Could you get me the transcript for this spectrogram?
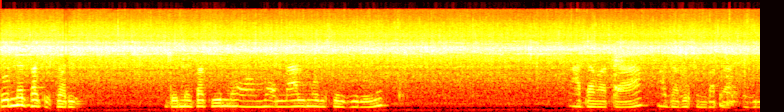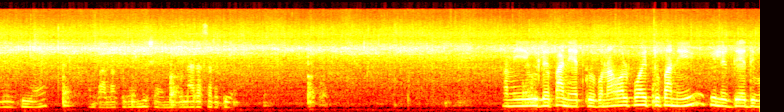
ধন্যের ফাঁকি সরি ধন্যের ম- লাল মরিচের গুঁড়ো আদা বাটা, আদা, রসুন বাটা এগুলো দিয়ে ভালো করে মিশাই নেব লাড়াচাড়া দিয়ে। আমি এগুলো পানি অ্যাড করব না, অল্প একটু পানি প্লেট দিয়ে দিব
